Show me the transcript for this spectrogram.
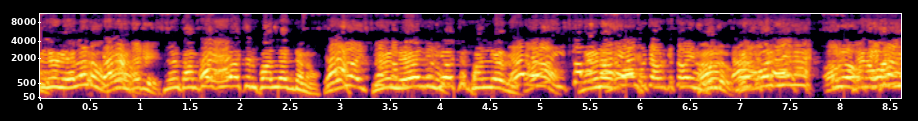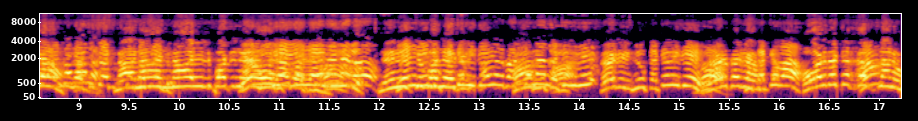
నేను వెళ్ళను నేను కంప్లైంట్ ఇవ్వాల్సిన పని లేదు నేను నేను లేదు ఇవ్వాల్సిన పని లేదు నేను నా నా నా ఇల్లు పట్టు నేను లేదు. ఏంటి? నువ్వు కట్టేది ఎవరు కట్టావు? పెట్టారు కట్టినాను?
